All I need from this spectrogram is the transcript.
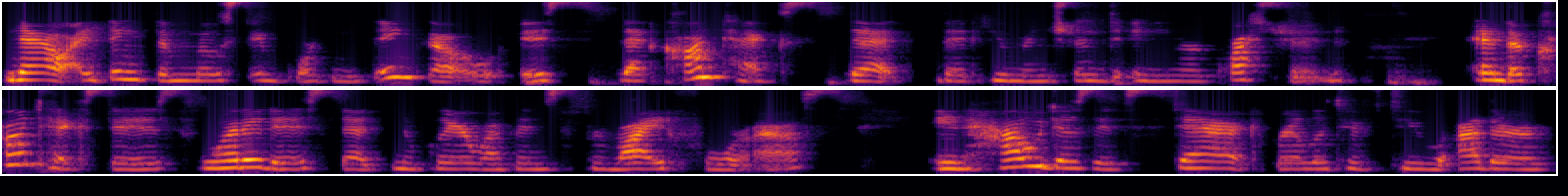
Now, I think the most important thing, though, is that context that, that you mentioned in your question. And the context is what it is that nuclear weapons provide for us and how does it stack relative to other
